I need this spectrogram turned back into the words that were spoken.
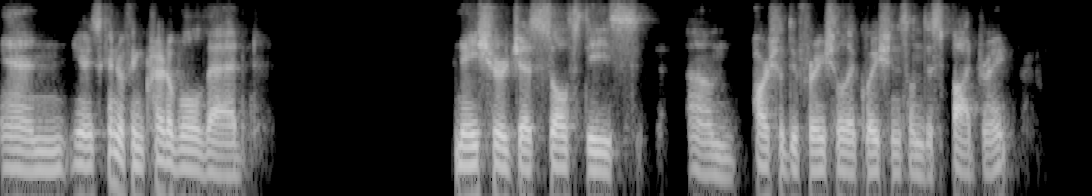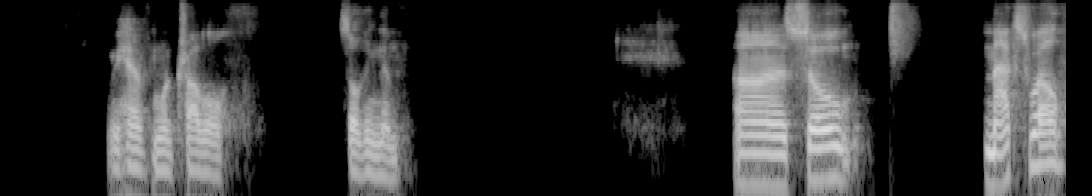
And you know, it's kind of incredible that nature just solves these um, partial differential equations on the spot, right? We have more trouble solving them. Uh, so Maxwell,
